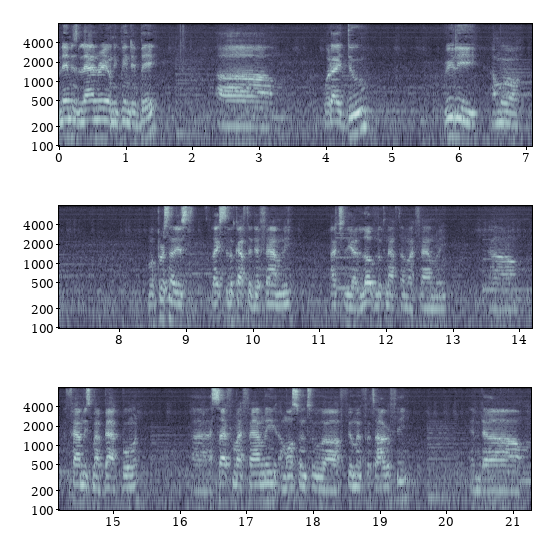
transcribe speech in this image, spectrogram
My name is Lanre Onigbinde Bay. Um, what I do, really, I'm a, I'm a person that just likes to look after their family. Actually, I love looking after my family. Um, family is my backbone. Uh, aside from my family, I'm also into uh, film and photography, and um,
